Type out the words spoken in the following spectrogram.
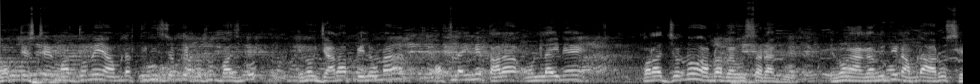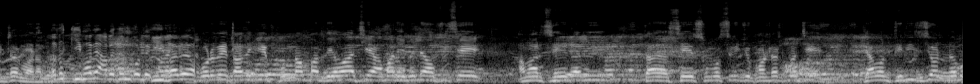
মক টেস্টের মাধ্যমে আমরা তিরিশ জনকে প্রথম বাঁচব এবং যারা পেল না অফলাইনে তারা অনলাইনে করার জন্য আমরা ব্যবস্থা রাখব এবং আগামী দিন আমরা আরও সেন্টার বাড়াবো। কীভাবে আবেদন করবে কীভাবে করবে তাদেরকে ফোন নাম্বার দেওয়া আছে আমার এমএলএ অফিসে আমার সেক্রেটারি তা সে সমস্ত কিছু কন্ট্যাক্ট করছে। যেমন তিরিশ জন নেব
